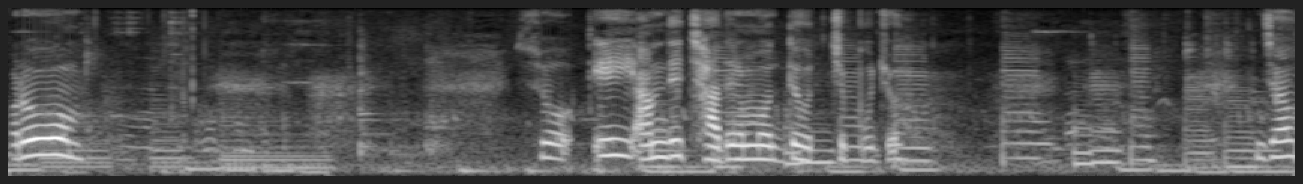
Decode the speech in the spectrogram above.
গরম। সো এই আমাদের ছাদের মধ্যে হচ্ছে পুজো। যাও।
